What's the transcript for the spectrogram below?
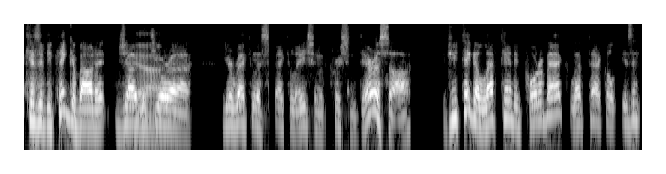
because if you think about it, Judd, yeah. with your uh, your reckless speculation with Christian Darrisaw, if you take a left-handed quarterback, left tackle isn't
